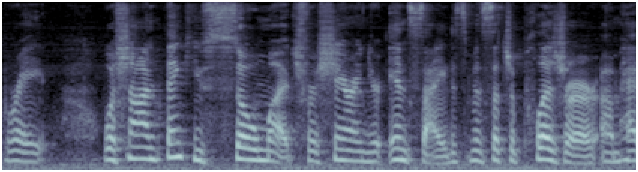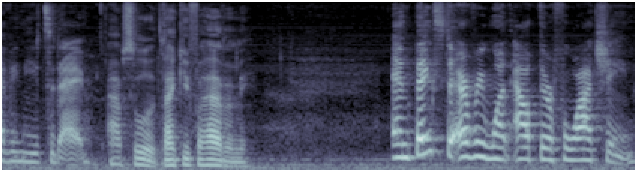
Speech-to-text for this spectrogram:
Great. Well, Shawn, thank you so much for sharing your insight. It's been such a pleasure um, having you today. Absolutely. Thank you for having me. And thanks to everyone out there for watching.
